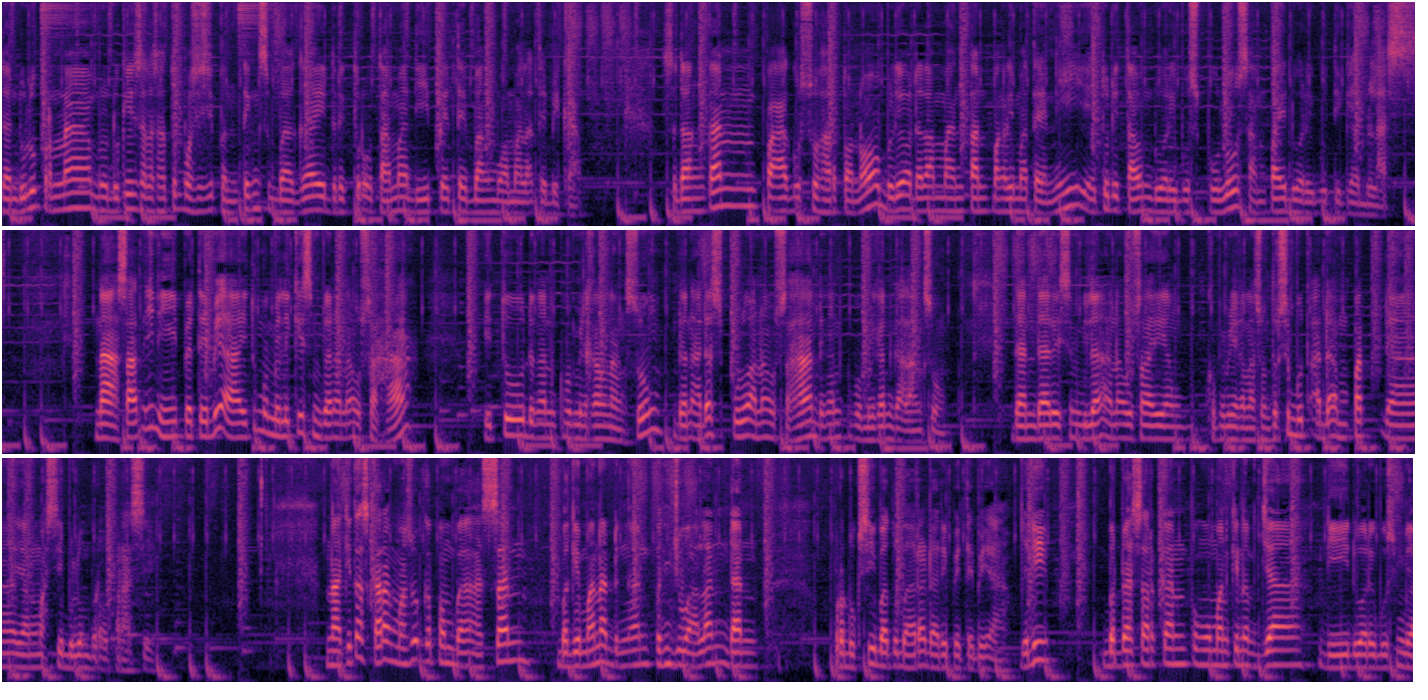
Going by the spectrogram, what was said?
dan dulu pernah menduduki salah satu posisi penting sebagai direktur utama di PT Bank Muamalat Tbk. Sedangkan Pak Agus Suhartono, beliau adalah mantan Panglima TNI yaitu di tahun 2010 sampai 2013. Nah, saat ini PTBA itu memiliki 9 anak usaha itu dengan kepemilikan langsung dan ada 10 anak usaha dengan kepemilikan gak langsung dan dari 9 anak usaha yang kepemilikan langsung tersebut ada empat yang masih belum beroperasi. Nah, kita sekarang masuk ke pembahasan bagaimana dengan penjualan dan produksi batubara dari PTBA. Jadi, berdasarkan pengumuman kinerja di 2019,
